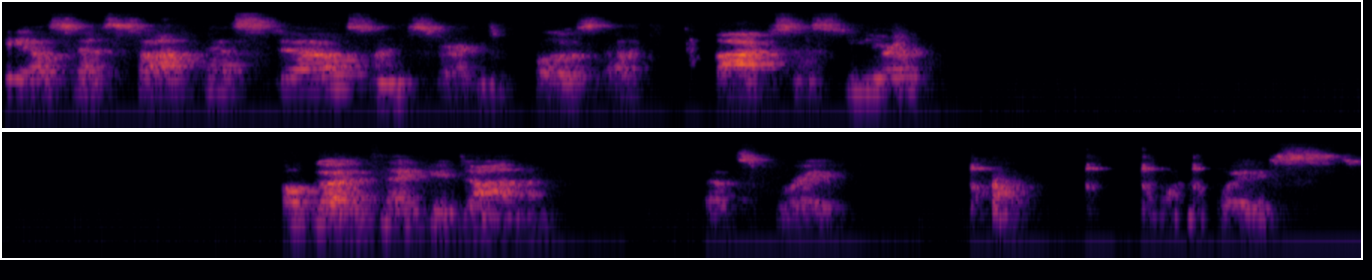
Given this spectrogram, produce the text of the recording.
Anybody else has soft pastels? I'm starting to close up boxes here. Oh, good. Thank you, Donna. That's great. One waste.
